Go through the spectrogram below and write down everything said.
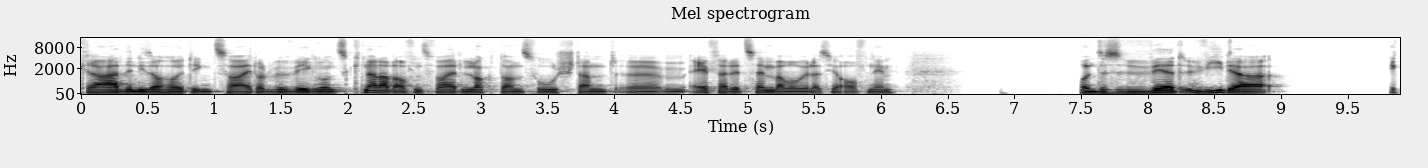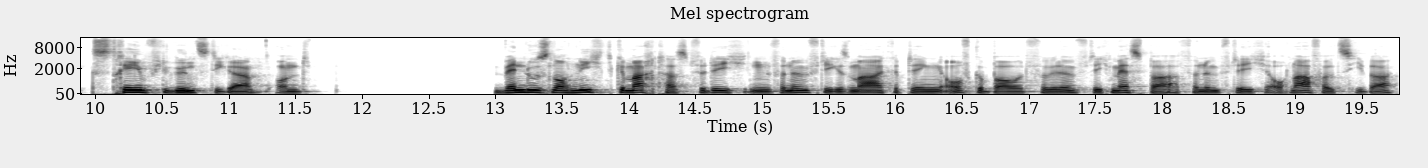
Gerade in dieser heutigen Zeit. Und wir bewegen uns knallhart auf den zweiten Lockdown-Zustand, ähm, 11. Dezember, wo wir das hier aufnehmen. Und es wird wieder extrem viel günstiger. Und wenn du es noch nicht gemacht hast, für dich ein vernünftiges Marketing aufgebaut, vernünftig messbar, vernünftig auch nachvollziehbar,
